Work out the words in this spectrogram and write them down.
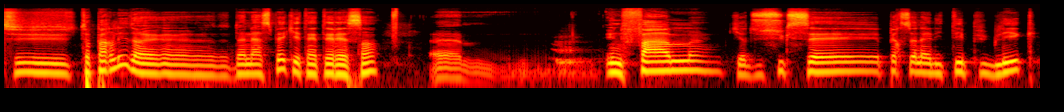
Tu as parlé d'un aspect qui est intéressant. Euh, une femme qui a du succès, personnalité publique,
